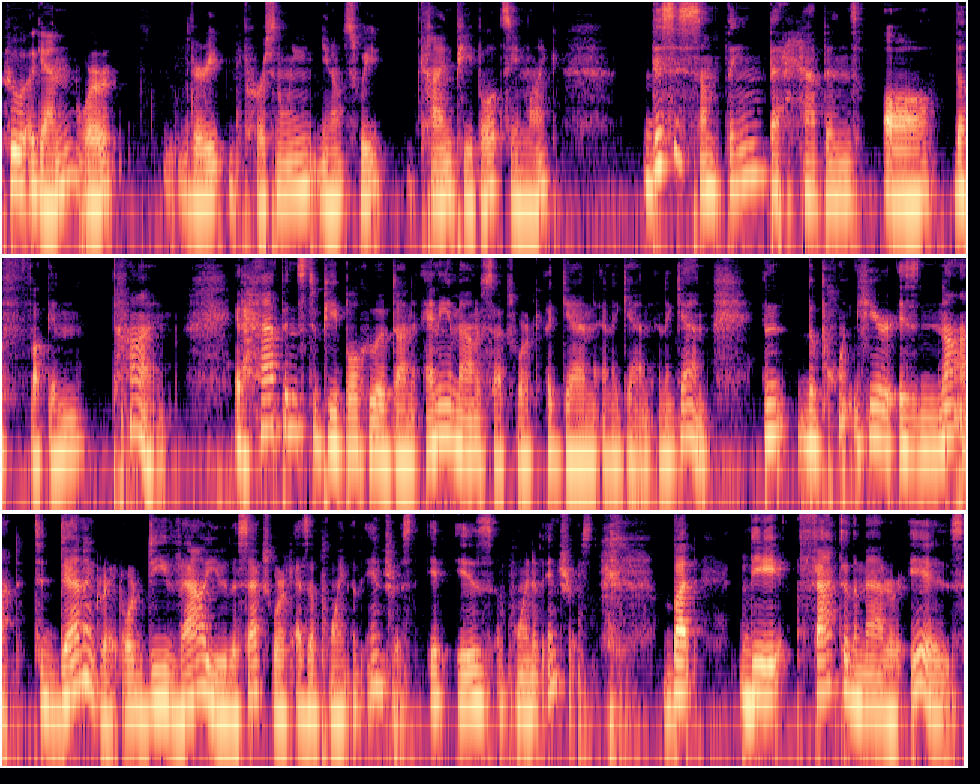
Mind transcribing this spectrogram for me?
who again were very personally, you know, sweet, kind people, it seemed like, this is something that happens all the fucking time. It happens to people who have done any amount of sex work again and again and again. And the point here is not to denigrate or devalue the sex work as a point of interest. It is a point of interest. But the fact of the matter is,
